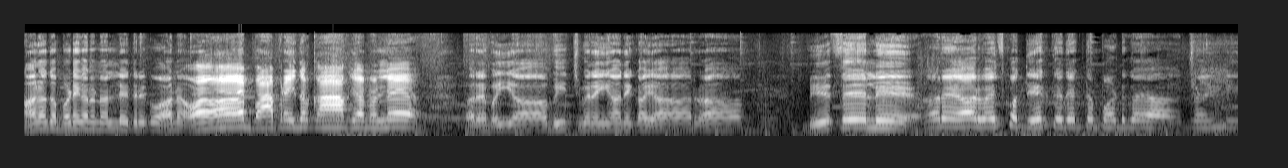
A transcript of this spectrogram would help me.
आना तो पड़ेगा ना नल्ले तेरे को आना। बाप रे इधर कहाँ आ गया नल्ले? अरे भैया, बीच में नहीं आने का यार बेसे ले अरे यार मैं इसको देखते देखते पट गया। नहीं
